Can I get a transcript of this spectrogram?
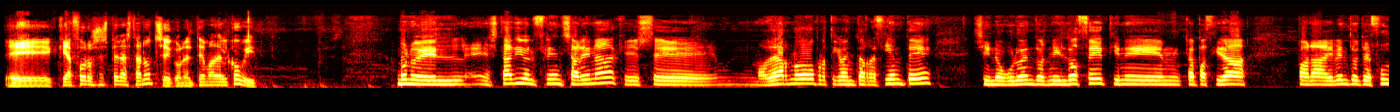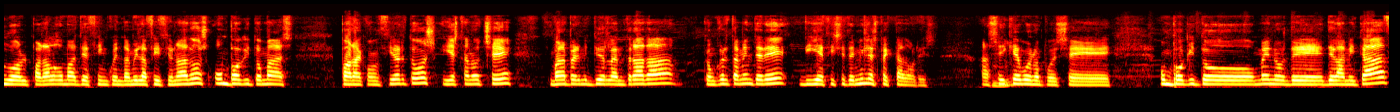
Eh, ¿Qué aforo se espera esta noche con el tema del COVID? Bueno, el estadio, el Friends Arena, que es eh, moderno, prácticamente reciente, se inauguró en 2012, tiene mm, capacidad para eventos de fútbol para algo más de 50.000 aficionados, un poquito más para conciertos y esta noche van a permitir la entrada concretamente de 17.000 espectadores. Así que bueno, pues eh, un poquito menos de, de la mitad,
